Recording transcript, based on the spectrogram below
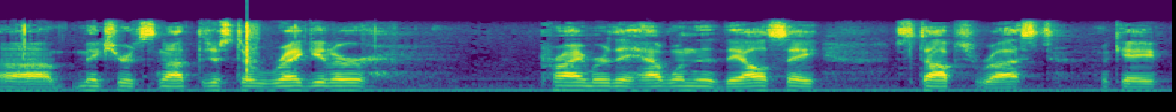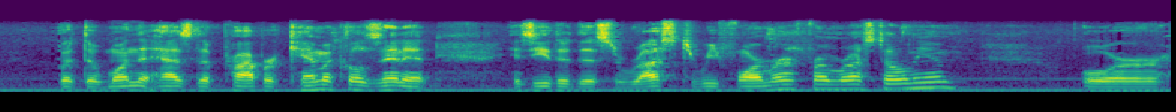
uh, make sure it's not just a regular primer. They have one that they all say stops rust. Okay, but the one that has the proper chemicals in it is either this rust reformer from Rust-Oleum or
